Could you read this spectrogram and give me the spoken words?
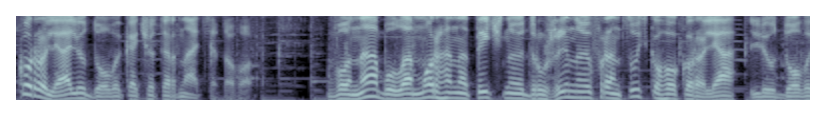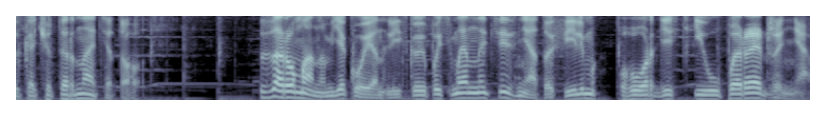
Короля Людовика XIV. Вона була морганатичною дружиною французького короля Людовика XIV. За романом якої англійської письменниці знято фільм Гордість і упередження.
